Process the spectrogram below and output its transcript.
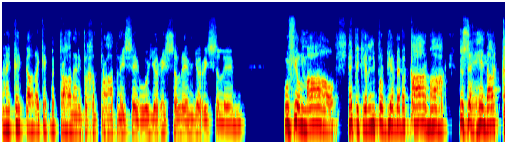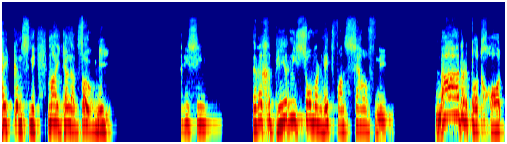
En hy kyk daar, hy kyk met trane en hy begin praat en hy sê: "O Jerusalem, Jerusalem, Hoeveel maal het ek julle nie probeer by mekaar maak, soos 'n hen haar kykens nie, maar julle wou nie." En jy sien, dinge gebeur nie sommer net van self nie. Nader tot God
